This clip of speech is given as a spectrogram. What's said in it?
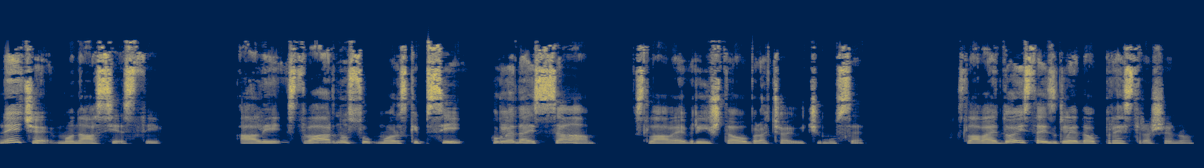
Nećemo nasjesti, ali stvarno su morski psi. Pogledaj sam, Slava je vrišta obraćajući mu se. Slava je doista izgledao prestrašeno.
